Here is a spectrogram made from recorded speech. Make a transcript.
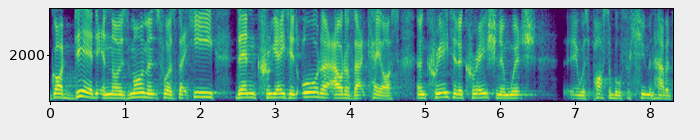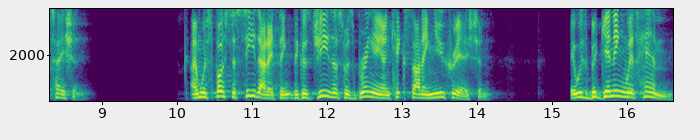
God did in those moments was that He then created order out of that chaos and created a creation in which it was possible for human habitation. And we're supposed to see that, I think, because Jesus was bringing and kickstarting new creation. It was beginning with Him,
